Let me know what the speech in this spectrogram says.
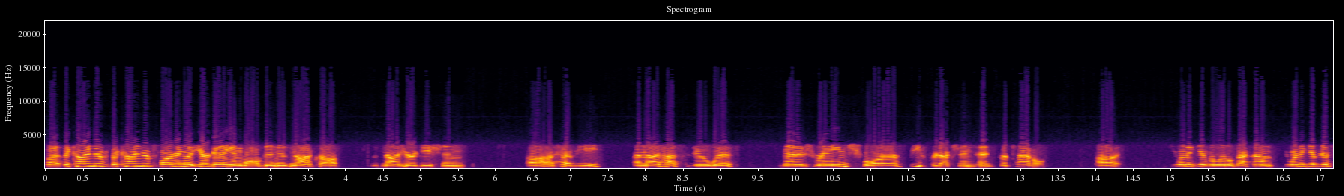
But the kind of the kind of farming that you're getting involved in is not crop, is not irrigation uh, heavy, and that has to do with managed range for beef production and for cattle. Uh, do you want to give a little background? Do you want to give just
